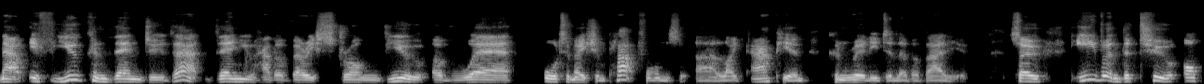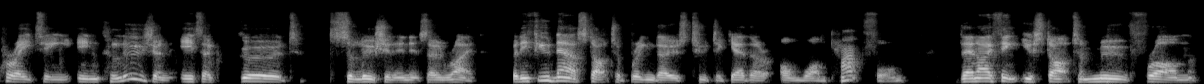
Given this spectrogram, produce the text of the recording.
now if you can then do that then you have a very strong view of where automation platforms uh, like Appian can really deliver value. So even the two operating in collusion is a good solution in its own right. But if you now start to bring those two together on one platform, then I think you start to move from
